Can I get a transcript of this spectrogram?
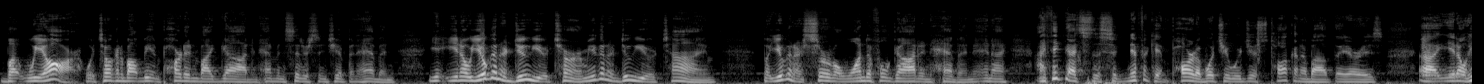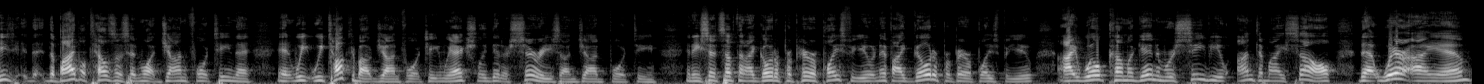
But we are. We're talking about being pardoned by God and having citizenship in heaven. You, you know, you're going to do your term, you're going to do your time, but you're going to serve a wonderful God in heaven. And I, I think that's the significant part of what you were just talking about there is, uh, you know, he's, the the Bible tells us in what, John 14, that, and we, we talked about John 14. We actually did a series on John 14. And he said something, I go to prepare a place for you. And if I go to prepare a place for you, I will come again and receive you unto myself, that where I am,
